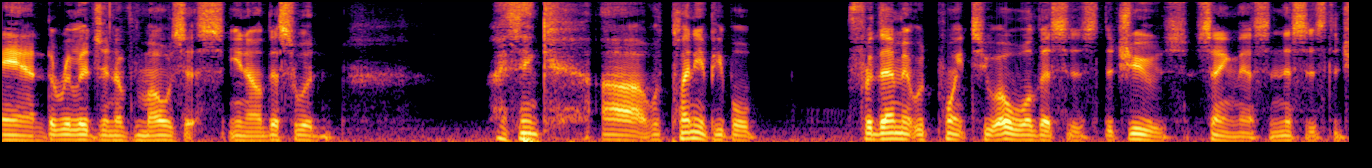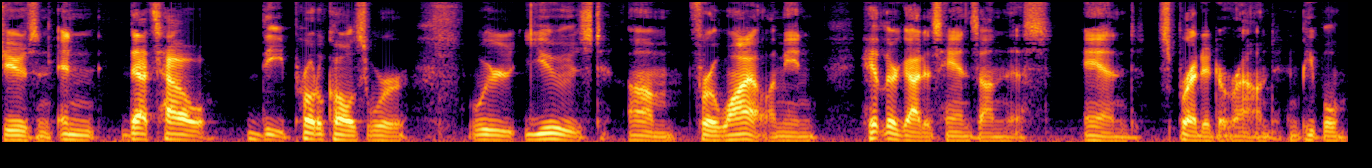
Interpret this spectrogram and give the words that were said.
and the religion of Moses. You know this would I think uh, with plenty of people for them it would point to oh well this is the Jews saying this and this is the Jews and, and that's how the protocols were were used um, for a while. I mean Hitler got his hands on this and spread it around and people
